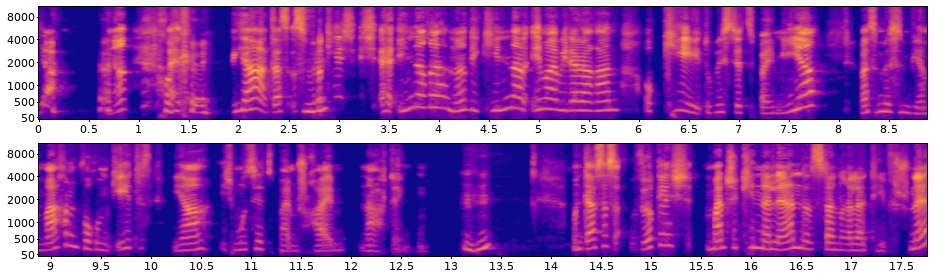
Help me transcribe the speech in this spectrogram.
ja, Ne? Okay. ja, das ist mhm. wirklich, ich erinnere ne, die Kinder immer wieder daran, okay, du bist jetzt bei mir, was müssen wir machen, worum geht es? Ja, ich muss jetzt beim Schreiben nachdenken. Mhm. Und das ist wirklich, manche Kinder lernen das dann relativ schnell,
